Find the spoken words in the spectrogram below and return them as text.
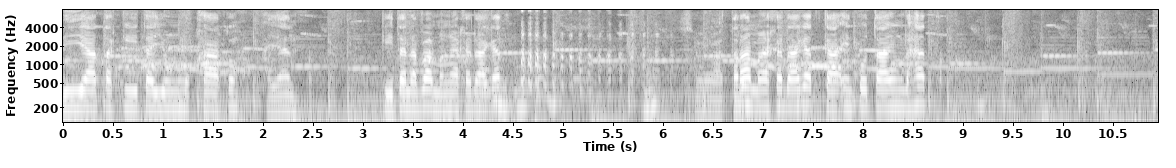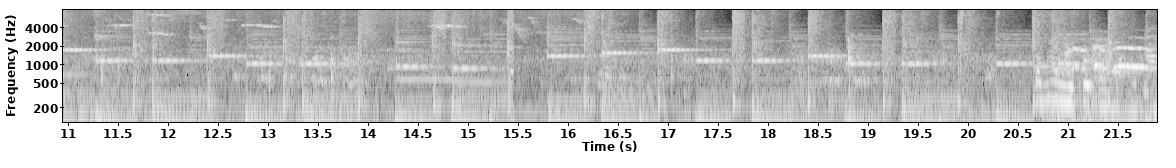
di yata kita yung mukha ko. Ayan. Kita na ba mga kadagat? tara mga kadagat, kain po tayong lahat. Sabi nito ang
